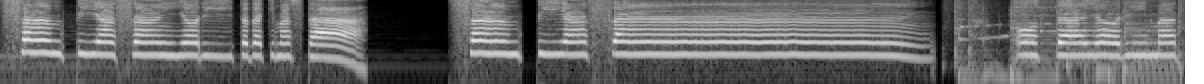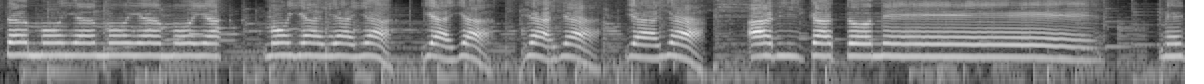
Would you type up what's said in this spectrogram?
サンピアさんよりいただきました。サンピアさやややややややありがとね。めっ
